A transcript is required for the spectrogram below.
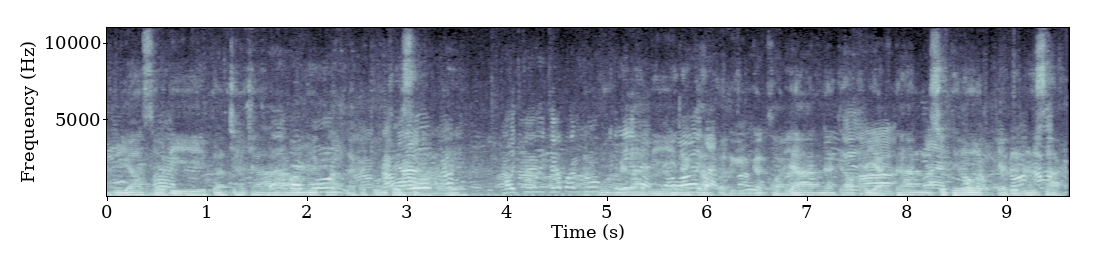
อนุญาตสวัสดีตอนเช้าๆนะครับแล้วก็ช่วงสายมาจุยชาวบ้านๆลูกห่วง เวลานี้นะครับก่อนอื่นก็ขออนุญาตนะครับไปยังท่านสุทธิโรจน์เจริญนศักดิ์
